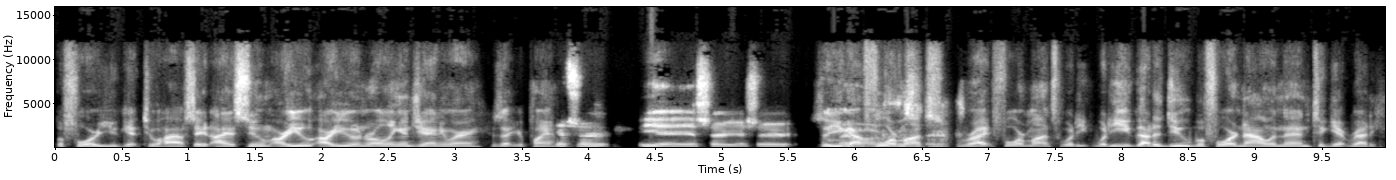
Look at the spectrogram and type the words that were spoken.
before you get to Ohio State. I assume are you are you enrolling in January? Is that your plan? yes, sir. Yeah, yes, sir. Yes, sir. So you got four months, sir. right? Four months. What do you, what do you got to do before now and then to get ready?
